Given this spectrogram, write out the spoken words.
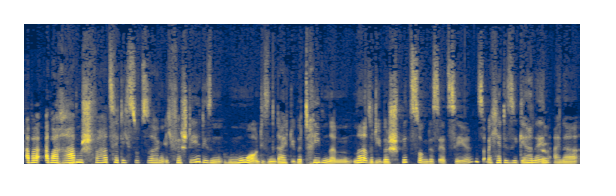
Aber aber rabenschwarz hätte ich sozusagen, ich verstehe diesen Humor und diesen leicht übertriebenen, ne, also die Überspitzung des Erzählens, aber ich hätte sie gerne ja. in einer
